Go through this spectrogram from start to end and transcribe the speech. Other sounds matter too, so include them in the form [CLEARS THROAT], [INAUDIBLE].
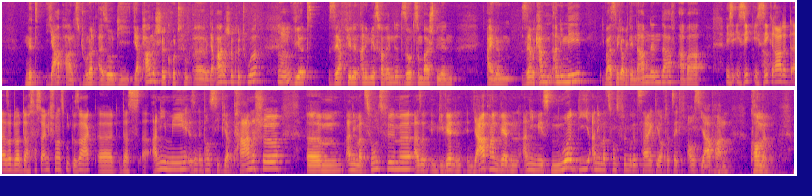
mit Japan zu tun hat. Also die japanische Kultur, äh, japanische Kultur mhm. wird sehr viel in Animes verwendet, so zum Beispiel in einem sehr bekannten Anime. Ich weiß nicht, ob ich den Namen nennen darf, aber. Ich, ich sehe ich seh gerade, also das hast du eigentlich schon ganz gut gesagt, äh, dass Anime sind im Prinzip japanische ähm, Animationsfilme, also die werden in, in, Japan werden Animes nur die Animationsfilme gezeigt, die auch tatsächlich aus Japan kommen.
